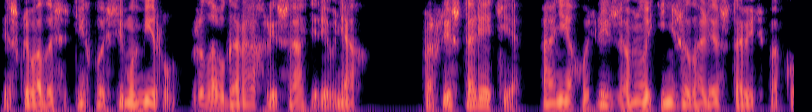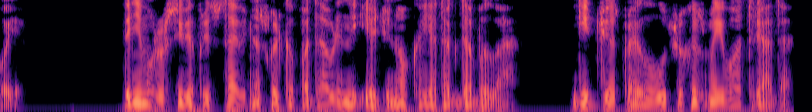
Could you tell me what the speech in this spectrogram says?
Я скрывалась от них по всему миру, жила в горах, лесах, деревнях. Прошли столетия, а они охотились за мной и не желали оставить в покое. Ты не можешь себе представить, насколько подавленной и одинокой я тогда была. Гильдия отправила лучших из моего отряда,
